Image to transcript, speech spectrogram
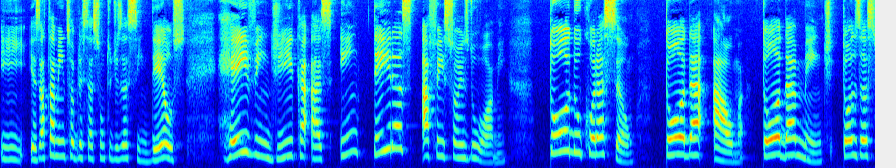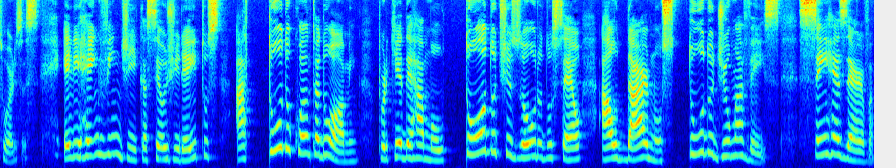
e exatamente sobre esse assunto diz assim: Deus reivindica as inteiras afeições do homem, todo o coração toda alma, toda mente, todas as forças. Ele reivindica seus direitos a tudo quanto é do homem, porque derramou todo o tesouro do céu ao dar-nos tudo de uma vez, sem reserva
